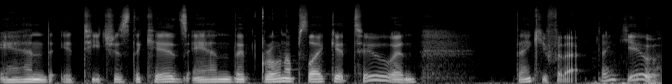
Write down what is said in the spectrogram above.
and it teaches the kids and the grown-ups like it too and thank you for that Thank you.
